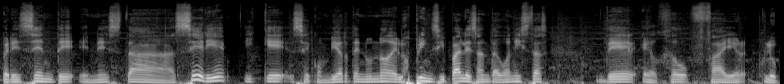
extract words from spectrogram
presente en esta serie y que se convierte en uno de los principales antagonistas del Hellfire Club.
